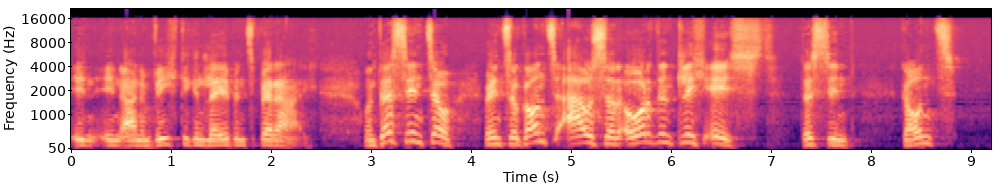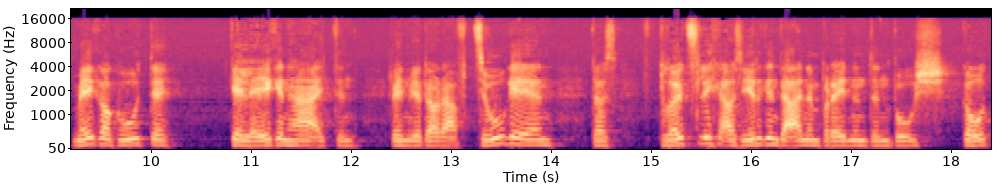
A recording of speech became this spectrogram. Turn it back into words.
in, in einem wichtigen Lebensbereich. Und das sind so, wenn es so ganz außerordentlich ist, das sind ganz mega gute Gelegenheiten, wenn wir darauf zugehen, dass plötzlich aus irgendeinem brennenden Busch Gott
